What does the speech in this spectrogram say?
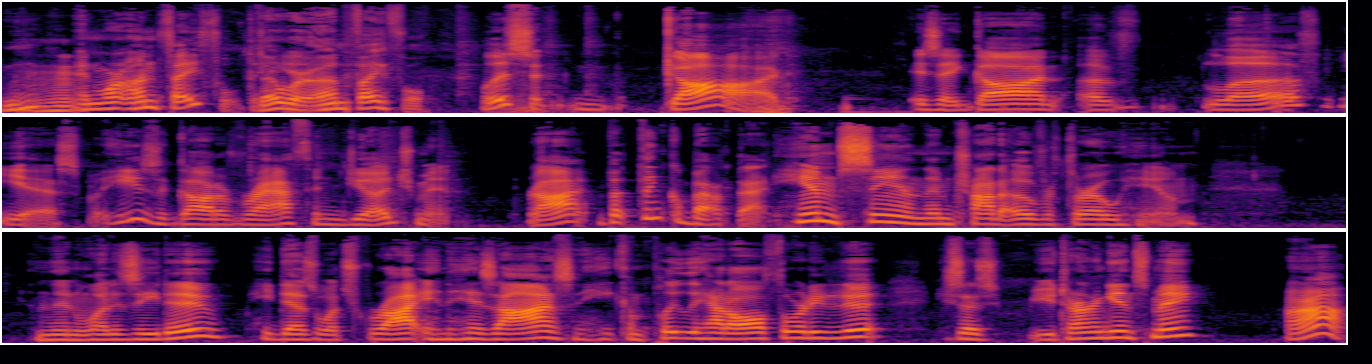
and were unfaithful to They him. were unfaithful. Listen, God is a God of love, yes, but He's a God of wrath and judgment, right? But think about that: Him seeing them try to overthrow Him, and then what does He do? He does what's right in His eyes, and He completely had all authority to do it. He says, "You turn against me, all right,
